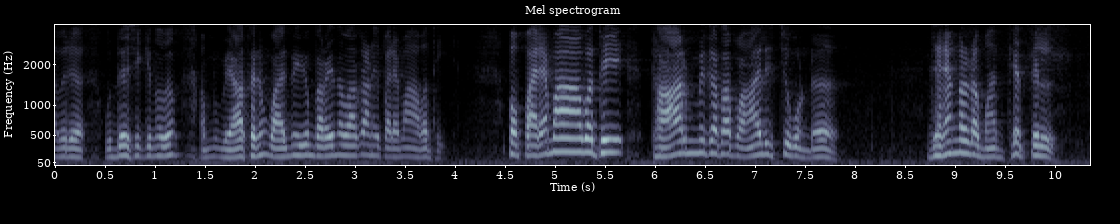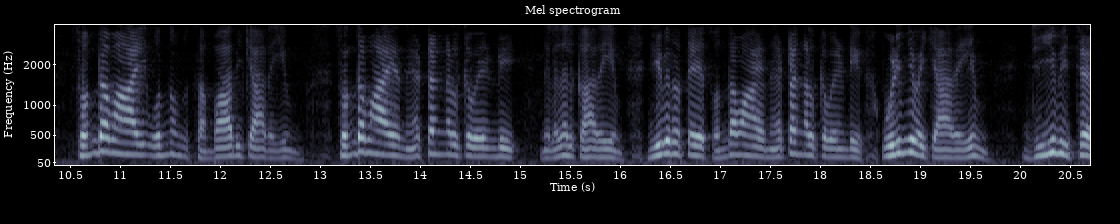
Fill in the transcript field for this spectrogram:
അവർ ഉദ്ദേശിക്കുന്നതും വ്യാസനും വാൽമീകിയും പറയുന്ന വാക്കാണ് ഈ പരമാവധി. അപ്പോൾ പരമാവധി ധാർമ്മികത പാലിച്ചുകൊണ്ട് ജനങ്ങളുടെ മധ്യത്തിൽ സ്വന്തമായി ഒന്നും സമ്പാദിക്കാതെയും സ്വന്തമായ നേട്ടങ്ങൾക്ക് വേണ്ടി നിലനിൽക്കാതെയും ജീവിതത്തെ സ്വന്തമായ നേട്ടങ്ങൾക്ക് വേണ്ടി ഒഴിഞ്ഞു വയ്ക്കാതെയും ജീവിച്ച്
